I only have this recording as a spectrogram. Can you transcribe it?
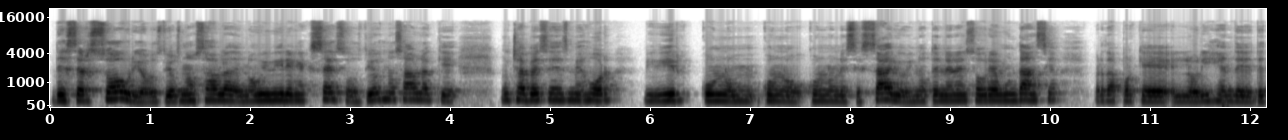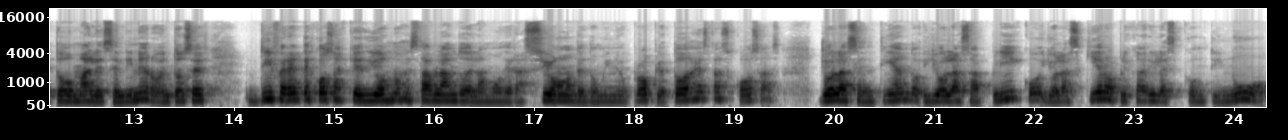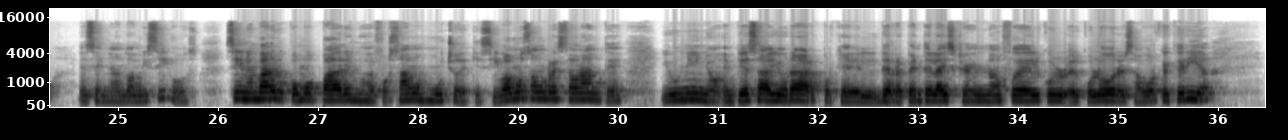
de ser sobrios. Dios nos habla de no vivir en excesos. Dios nos habla que muchas veces es mejor vivir con lo, con lo, con lo necesario y no tener en sobreabundancia, ¿verdad? Porque el origen de, de todo mal es el dinero. Entonces, diferentes cosas que Dios nos está hablando de la moderación, del dominio propio, todas estas cosas yo las entiendo yo las aplico, yo las quiero aplicar y las continúo enseñando a mis hijos. Sin embargo, como padres nos esforzamos mucho de que si vamos a un restaurante y un niño empieza a llorar porque de repente el ice cream no fue el, color, el sabor que quería,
